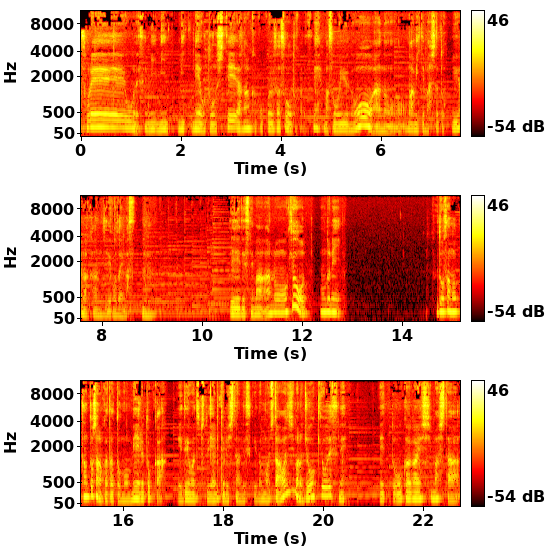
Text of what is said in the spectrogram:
それをですね、み、み、目を通して、あ、なんかここ良さそうとかですね、まあそういうのを、あの、まあ見てましたというような感じでございます。うん。でですね、まああの、今日、本当に、不動産の担当者の方ともメールとか、電話でちょっとやり取りしたんですけども、ちょっと淡路島の状況ですね。えっと、お伺いしました。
